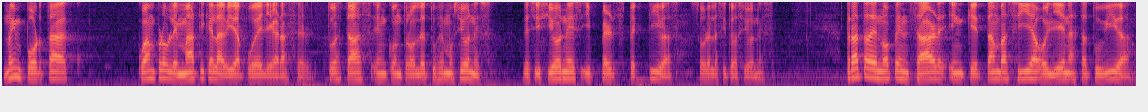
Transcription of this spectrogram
No importa cuán problemática la vida puede llegar a ser. Tú estás en control de tus emociones, decisiones y perspectivas sobre las situaciones. Trata de no pensar en qué tan vacía o llena está tu vida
